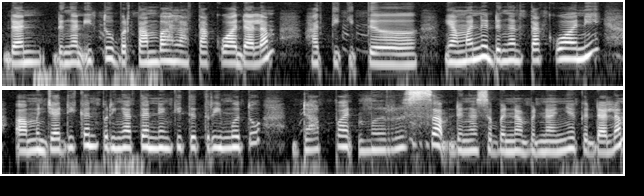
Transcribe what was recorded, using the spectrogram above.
dan dengan itu bertambahlah takwa dalam hati kita. Yang mana dengan takwa ni uh, menjadikan peringatan yang kita terima tu dapat meresap dengan sebenar-benarnya ke dalam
